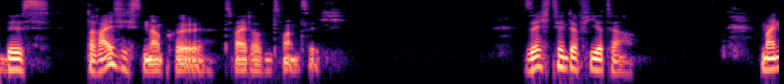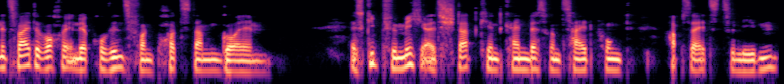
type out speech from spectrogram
bis 30. April 2020. 16.04. Meine zweite Woche in der Provinz von Potsdam-Golm. Es gibt für mich als Stadtkind keinen besseren Zeitpunkt, abseits zu leben,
